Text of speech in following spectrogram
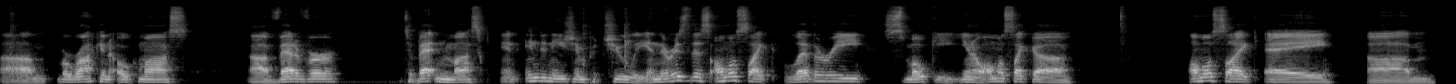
um, Moroccan oak moss, uh, vetiver, Tibetan musk, and Indonesian patchouli. And there is this almost like leathery, smoky, you know, almost like a, almost like a um,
